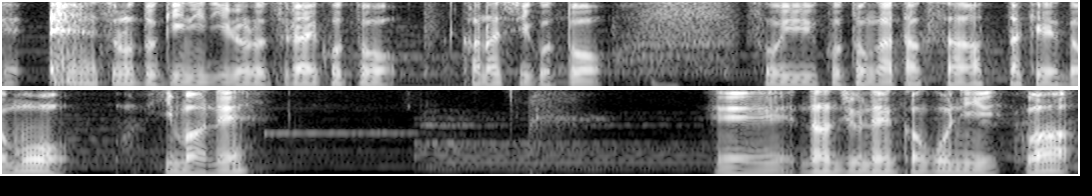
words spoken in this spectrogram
その時にいろいろ辛いこと、悲しいこと、そういうことがたくさんあったけれども、今ね、えー、何十年か後には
